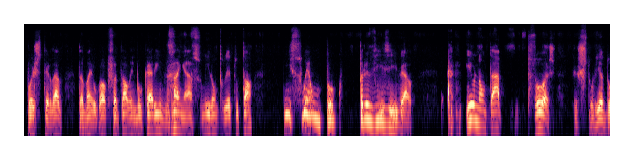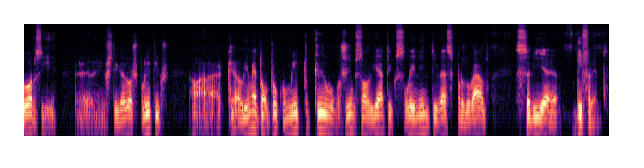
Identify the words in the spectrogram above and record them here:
depois de ter dado também o golpe fatal em Bucarim, venha a assumir um poder total, isso é um pouco previsível. Eu não está pessoas, historiadores e uh, investigadores políticos, uh, que alimenta um pouco o mito que o regime soviético, se Lenin tivesse perdurado, seria diferente.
